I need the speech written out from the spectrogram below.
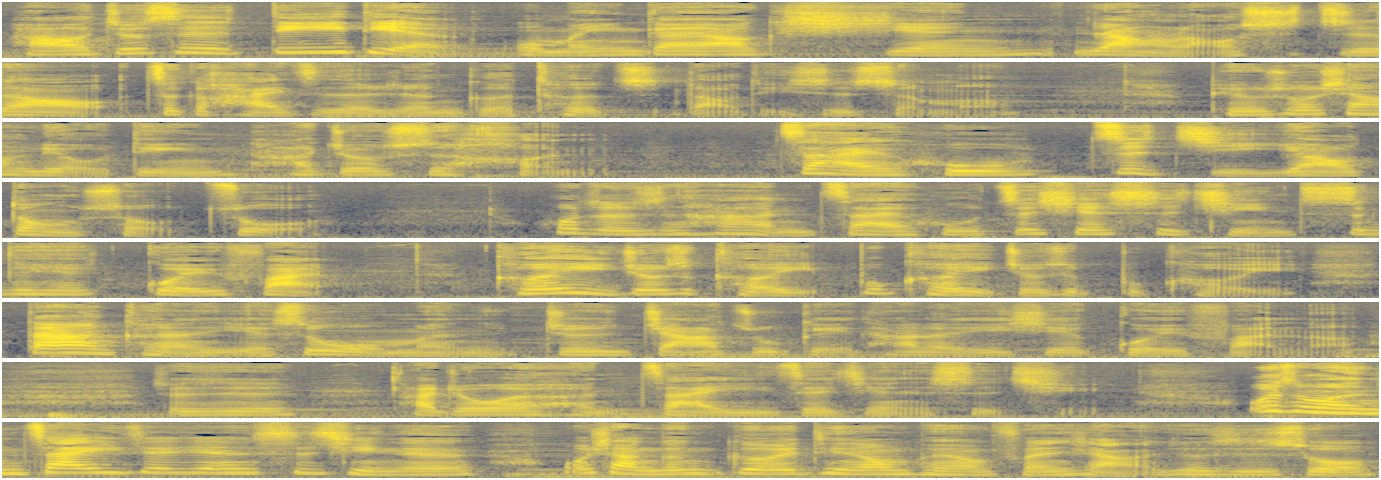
好，就是第一点，我们应该要先让老师知道这个孩子的人格特质到底是什么。比如说像柳丁，他就是很在乎自己要动手做，或者是他很在乎这些事情，这些规范。可以就是可以，不可以就是不可以。当然，可能也是我们就是家族给他的一些规范呢，就是他就会很在意这件事情。为什么很在意这件事情呢？我想跟各位听众朋友分享的就是说，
